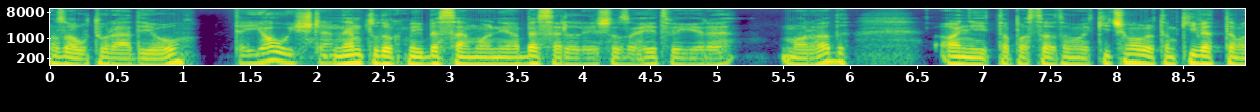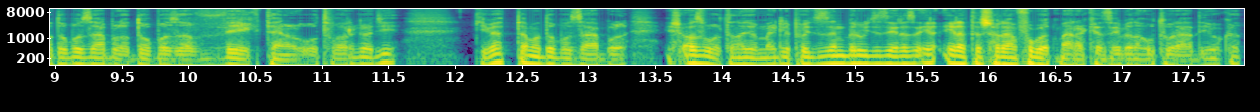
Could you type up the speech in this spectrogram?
az autorádió. Te jó Isten! Nem tudok még beszámolni, a beszerelés az a hétvégére marad. Annyi tapasztalatom, hogy kicsomagoltam, kivettem a dobozából, a doboz a végtelen lótvargagyi, kivettem a dobozából, és az volt a nagyon meglepő, hogy az ember úgy azért az élete során fogott már a kezében autórádiókat.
